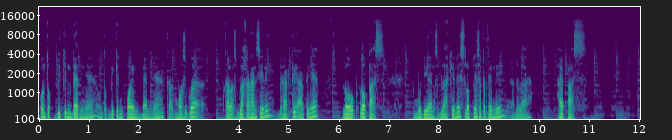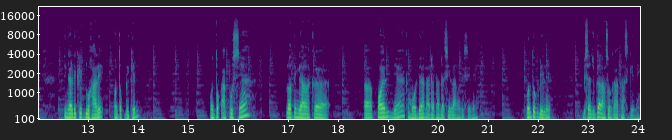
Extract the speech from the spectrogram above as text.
untuk bikin bandnya untuk bikin point bandnya mouse gue kalau sebelah kanan sini berarti artinya low low pass kemudian sebelah kiri slope-nya seperti ini adalah high pass tinggal diklik dua kali untuk bikin. Untuk hapusnya, lo tinggal ke uh, pointnya, kemudian ada tanda silang di sini. Untuk delete, bisa juga langsung ke atas gini.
